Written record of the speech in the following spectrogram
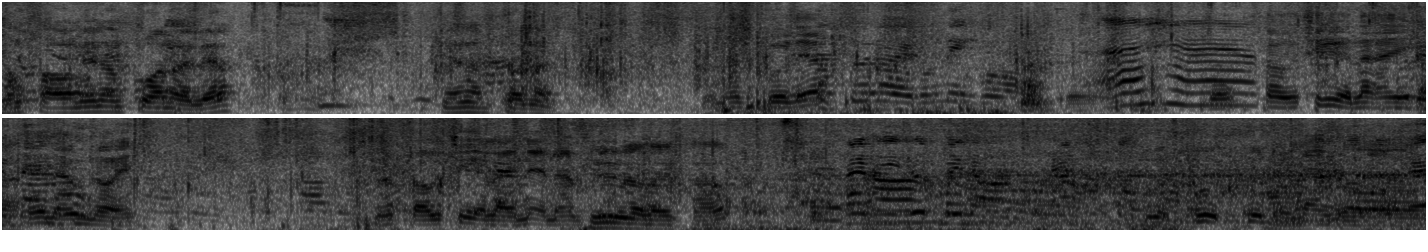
น้องตองแนะนำตัวหน่อยเร็วแนะนำตัวหน่อยตัวแล้วตัวหน่อยลุงเด่งบอกเขาชื่ออะไรแนะนำหน่อยน้องตองชื่ออะไรแนะนำชื่ออะไรครับให้พี่ลุกไปนอนพูดพูดพูดดังๆหน่อยเอ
